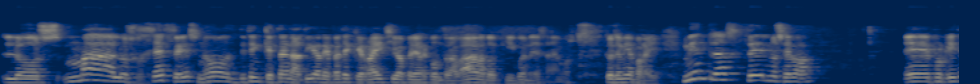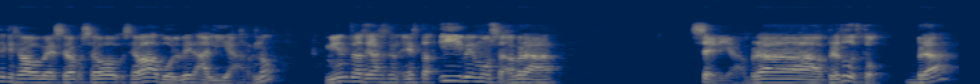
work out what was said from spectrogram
los malos jefes, ¿no? Dicen que está en la Tierra y parece que Raichi va a pelear contra Bardock y bueno, ya sabemos. Os envía por ahí. Mientras Cell no se va, eh, porque dice que se va, a volver, se, va, a volver a liar, ¿no? Mientras ya en esta y vemos a Bra seria. Bra... Pero todo esto, Bra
